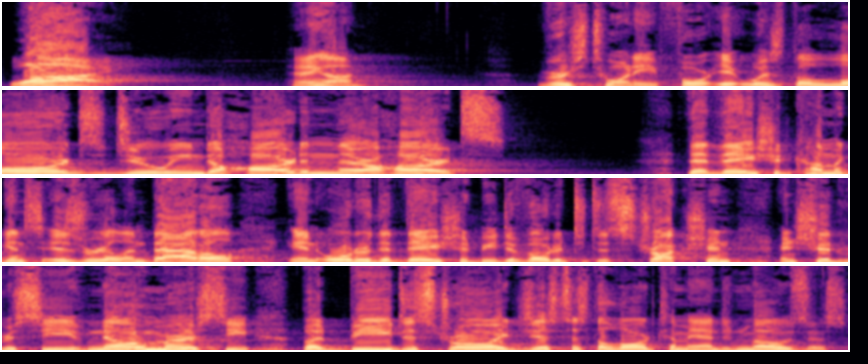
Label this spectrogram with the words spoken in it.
Why? Hang on. Verse 20 For it was the Lord's doing to harden their hearts that they should come against Israel in battle in order that they should be devoted to destruction and should receive no mercy, but be destroyed just as the Lord commanded Moses.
